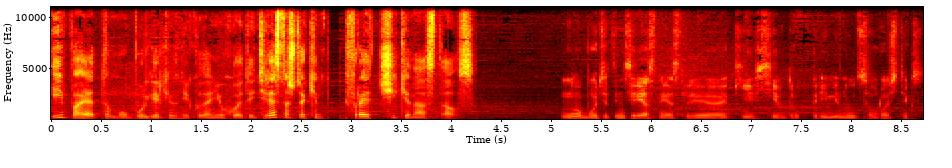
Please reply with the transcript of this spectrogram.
И поэтому Бургер Кинг никуда не уходит. Интересно, что Kentucky Fried Chicken остался. Ну, будет интересно, если KFC вдруг переименуется в Ростикс.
